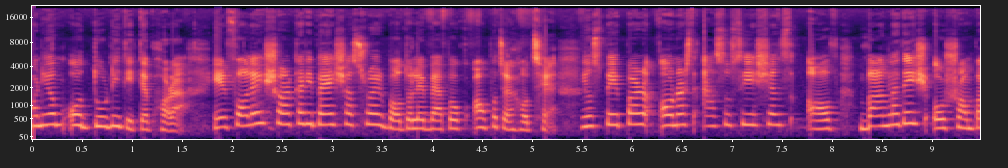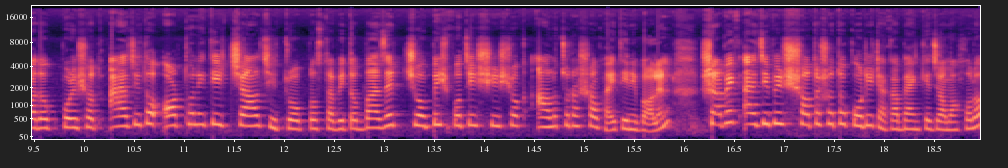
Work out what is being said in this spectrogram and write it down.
অনিয়ম ও দুর্নীতিতে ভরা। এর ফলে সরকারি ব্যয় সাশ্রয়ের বদলে ব্যাপক অপচয় হচ্ছে। Newspaper owners associations of Bangladesh ও সম্পাদক পরিষদ আয়োজিত অর্থনীতির চালচিত্র প্রস্তাবিত বাজেট চব্বিশ পঁচিশ শীর্ষক আলোচনা সভায় তিনি বলেন, সাবেক আইজিবির শত শত কোটি টাকা ব্যাংকে জমা হলো,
